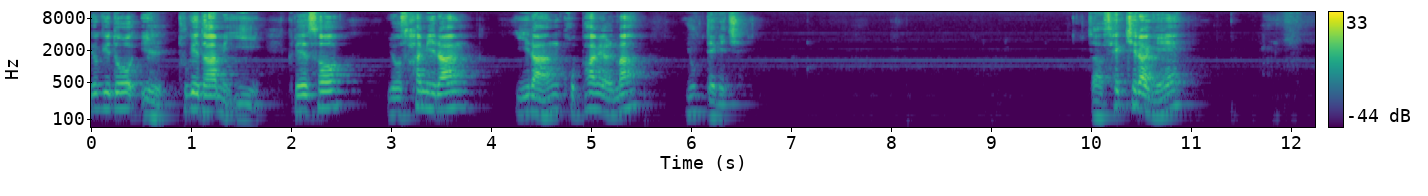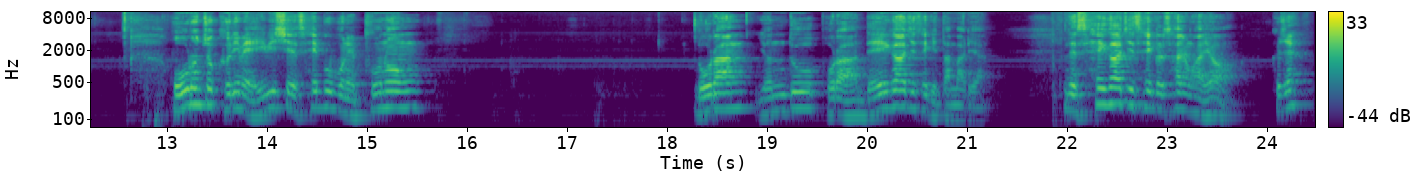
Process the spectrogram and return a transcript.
여기도 1, 두 개 더하면 2. 그래서 요 3이랑 2랑 곱하면 얼마? 6 되겠지. 자, 색칠하기. 오른쪽 그림의 ABC의 세 부분의 분홍, 노랑, 연두, 보라 네 가지 색이 있단 말이야. 근데 세 가지 색을 사용하여 그제?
